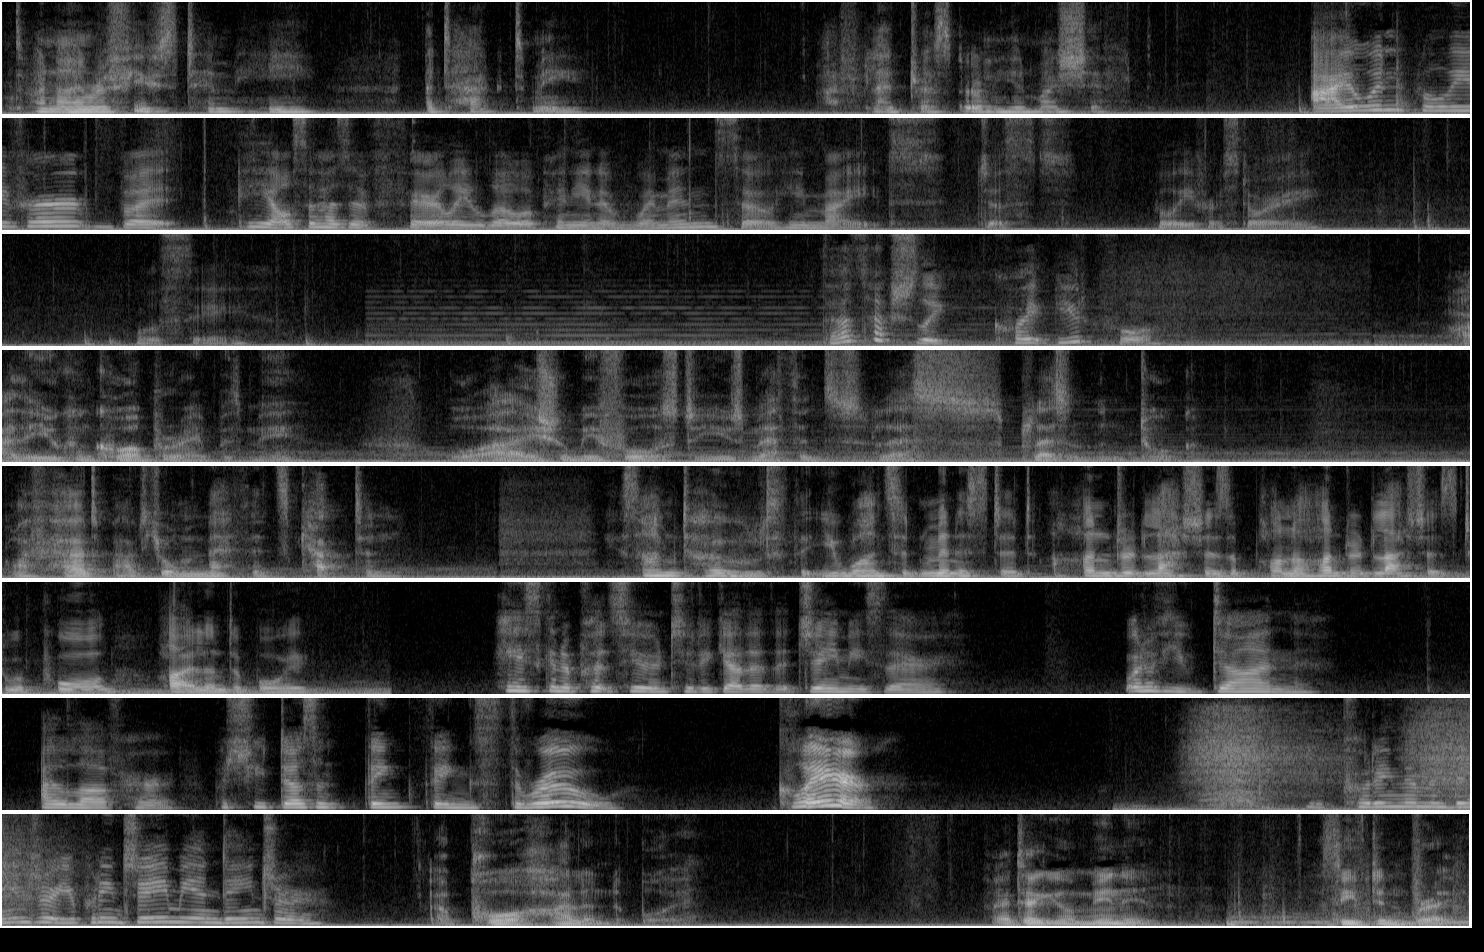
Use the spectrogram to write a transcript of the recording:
And when I refused him, he attacked me. I fled dressed only in my shift. I wouldn't believe her, but he also has a fairly low opinion of women, so he might just believe her story. We'll see. That's actually quite beautiful. Either you can cooperate with me, or I shall be forced to use methods less pleasant than talk. I've heard about your methods, Captain. Yes, I'm told that you once administered a hundred lashes upon a hundred lashes to a poor Highlander boy. He's gonna put two and two together that Jamie's there. What have you done? I love her, but she doesn't think things through. Claire! You're putting them in danger. You're putting Jamie in danger. A poor Highlander boy. I take your meaning. The thief didn't break.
